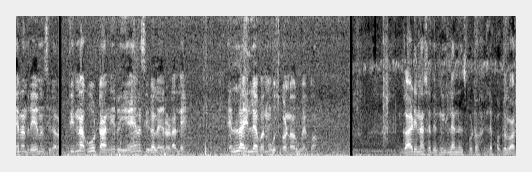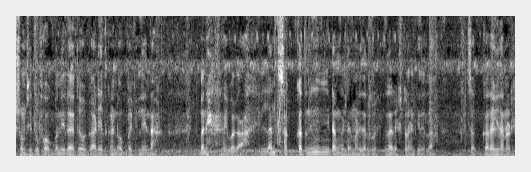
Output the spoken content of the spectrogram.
ಏನಂದ್ರೆ ಏನು ಸಿಗಲ್ಲ. ತಿನ್ನಕ್ಕೆ ಊಟ, ನೀರು ಏನು ಸಿಗಲ್ಲ ಈ ರೋಡಲ್ಲಿ ಎಲ್ಲ ಇಲ್ಲೇ ಬಂದು ಮುಗಿಸ್ಕೊಂಡು ಹೋಗ್ಬೇಕು. ಗಾಡಿನ ಸದ್ಯಕ್ಕೆ ಇಲ್ಲೇ ನಿಲ್ಲಿಸ್ಬಿಟ್ಟು ಇಲ್ಲೇ ಪಕ್ಕದಲ್ಲಿ ವಾಶ್ರೂಮ್ಸ್ ಇತ್ತು ಹೋಗಿ ಬಂದಿದ್ದಾಯಿತು ಗಾಡಿ ಎತ್ಕೊಂಡು ಹೋಗ್ಬೇಕು ಇಲ್ಲಿಂದ. ಬನ್ನಿ, ಇವಾಗ ಇಲ್ಲಂತ ಸಖತ್ ನೀಟಾಗಿ ಮೇಂಟೈನ್ ಮಾಡಿದ್ದಾರೆ ಗುರು. ಎಲ್ಲ ರೆಸ್ಟೋರೆಂಟ್ ಇದೆಲ್ಲ. ಸಖತ್ತಾಗಿದೆ ನೋಡಿ.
